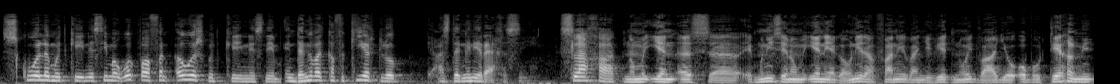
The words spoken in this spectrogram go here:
skole moet kennis neem, maar ook waarvan ouers moet kennis neem en dinge wat kan verkeerd loop as dinge nie reg is nie. Slaggat nommer 1 is uh ek moenie sê nommer 1 nie, ek hou nie daarvan nie want jy weet nooit waar jy op hotel nie.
